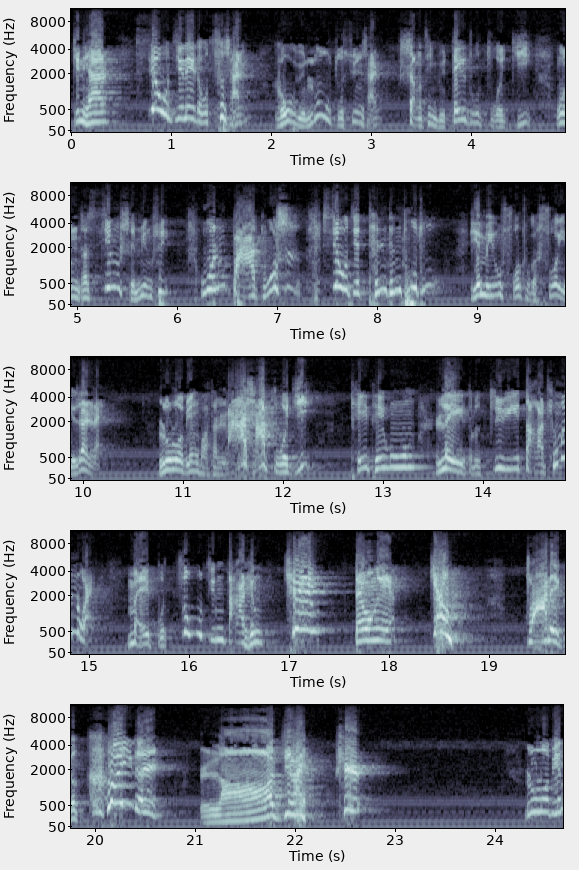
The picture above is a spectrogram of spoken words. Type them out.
今天小姐来到此山，偶遇卢祖巡山，上前去逮住坐骑，问他姓甚名谁。问罢多时，小姐吞吞吐吐，也没有说出个所以然来。卢罗兵把他拉下坐骑，推推稳稳来到了聚义大厅门外，迈步走进大厅，请大王爷将抓了一个可疑的人拉进来。是。卢罗兵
